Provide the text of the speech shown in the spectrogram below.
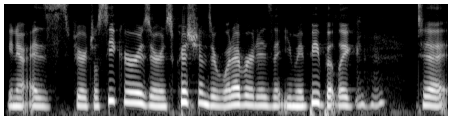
you know as spiritual seekers or as christians or whatever it is that you may be but like to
